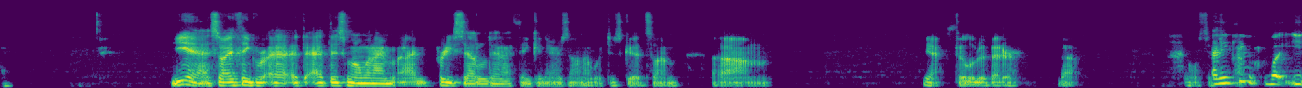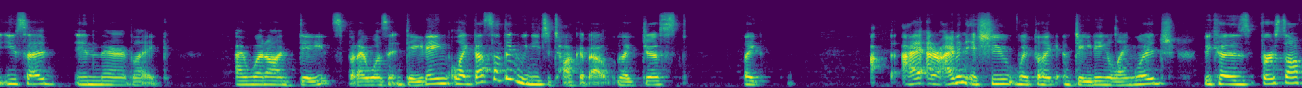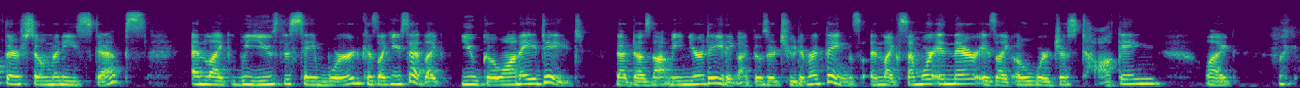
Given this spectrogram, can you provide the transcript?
yeah. So I think at, at this moment, I'm, I'm pretty settled in, I think, in Arizona, which is good. So I'm, um, yeah, feel a little bit better about I think you what you, you said in there like I went on dates but I wasn't dating. Like that's something we need to talk about. Like just like I, I don't I have an issue with like dating language because first off there's so many steps and like we use the same word because like you said like you go on a date that does not mean you're dating like those are two different things and like somewhere in there is like oh we're just talking like like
